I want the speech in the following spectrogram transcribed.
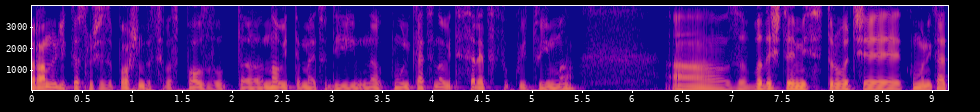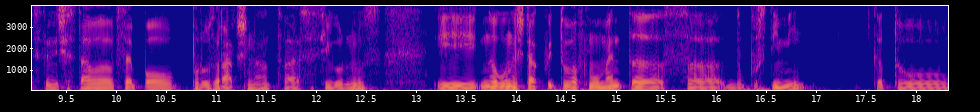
рано или късно ще започне да се възползва от а, новите методи на комуникация, новите средства, които има. А, за в бъдеще ми се струва, че комуникацията ни ще става все по-прозрачна, това е със сигурност. И много неща, които в момента са допустими, като,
